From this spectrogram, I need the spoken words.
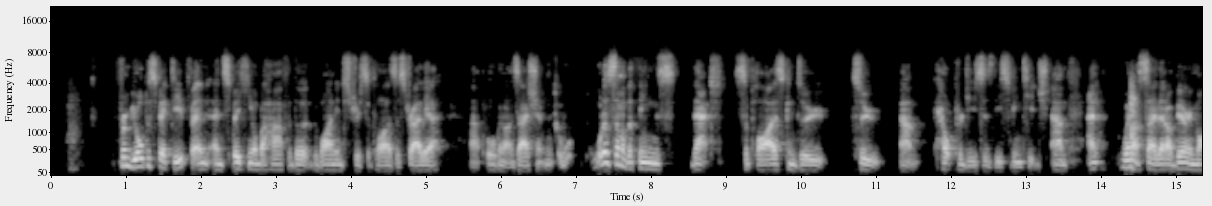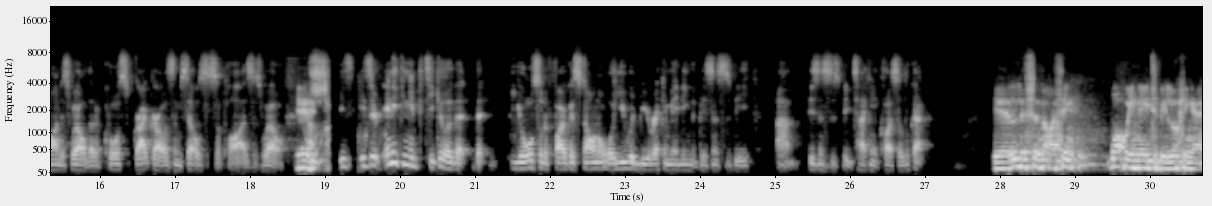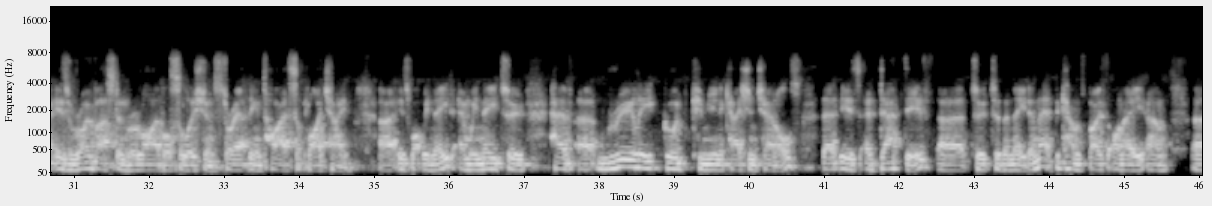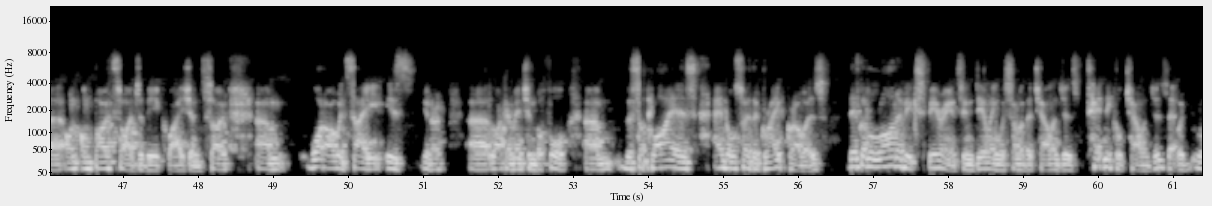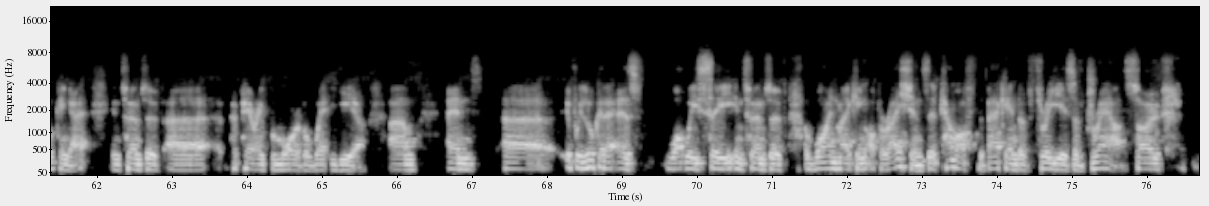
from your perspective, and, and speaking on behalf of the, the Wine Industry Suppliers Australia uh, organisation, what are some of the things that suppliers can do to um, help producers this vintage. Um, and when I say that, I bear in mind as well that, of course, grape growers themselves are suppliers as well. Yes. Um, is, is there anything in particular that, that you're sort of focused on, or you would be recommending the businesses be um, businesses be taking a closer look at? Yeah, listen, I think what we need to be looking at is robust and reliable solutions throughout the entire supply chain, uh, is what we need. And we need to have uh, really good communication channels that is adaptive uh, to, to the need. And that becomes both on a um, uh, on, on both sides of the equation. So um, what I would say is, you know, uh, like I mentioned before, um, the suppliers and also the grape growers they've got a lot of experience in dealing with some of the challenges, technical challenges that we're looking at in terms of uh, preparing for more of a wet year. Um, and uh, if we look at it as what we see in terms of winemaking operations. They've come off the back end of three years of drought. So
